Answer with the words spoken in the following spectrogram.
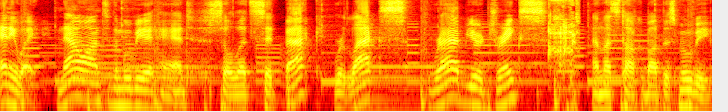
Anyway, now on to the movie at hand. So let's sit back, relax, grab your drinks, and let's talk about this movie.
